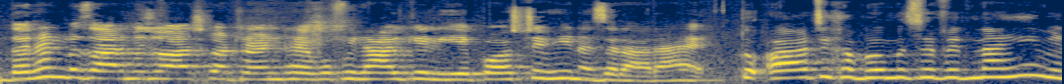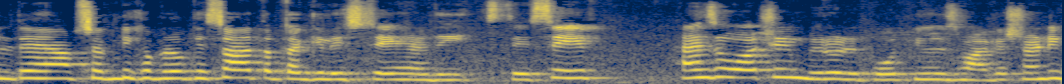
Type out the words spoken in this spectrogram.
दलहन बाज़ार में जो आज का ट्रेंड है, वो फ़िलहाल के लिए पॉजिटिव ही नज़र आ रहा है। तो आज की खबरों में सिर्फ़ इतना ही, मिलते हैं आप अगली खबरों के साथ। तब तक के लिए stay healthy stay safe for watching bureau report, news market twenty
